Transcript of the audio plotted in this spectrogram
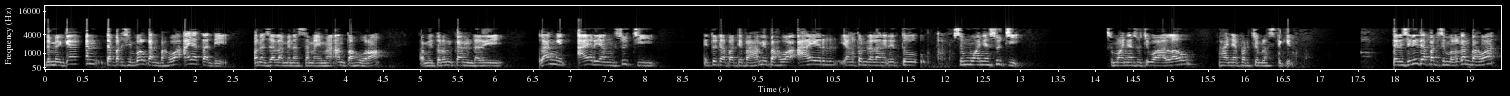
Demikian dapat disimpulkan bahwa ayat tadi, "Wanazala minas sama'i ma'an tahura", kami turunkan dari langit air yang suci, itu dapat dipahami bahwa air yang turun dari langit itu semuanya suci. Semuanya suci walau hanya berjumlah sedikit. Dari sini dapat disimpulkan bahwa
